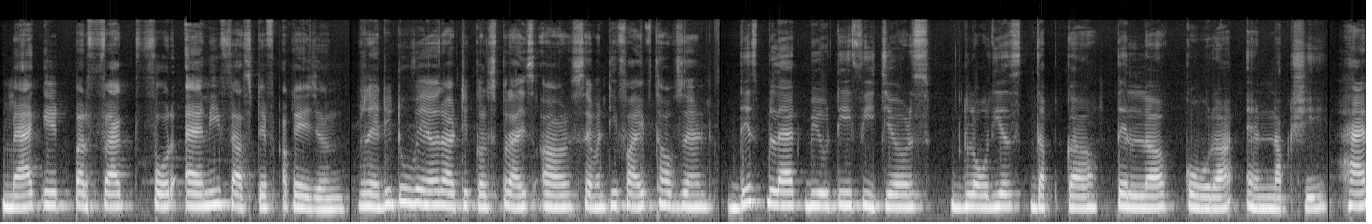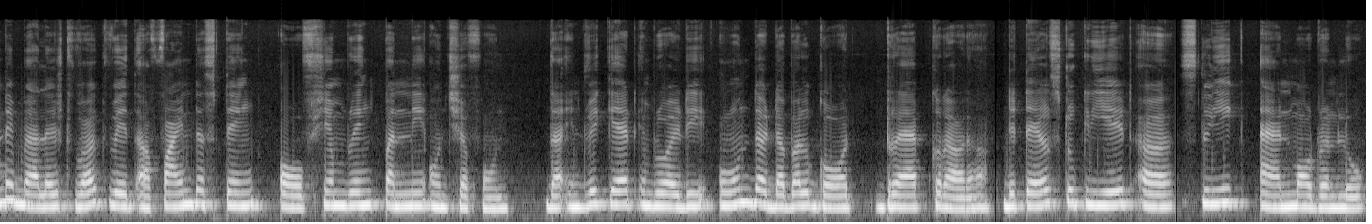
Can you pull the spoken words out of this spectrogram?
make it perfect for any festive occasion. Ready to wear articles price are 75,000. This black beauty features glorious dapka, tilla, kora and nakshi. Hand embellished work with a fine dusting of shimmering panni on chiffon. The intricate embroidery on the double got drap Carrara details to create a sleek and modern look.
